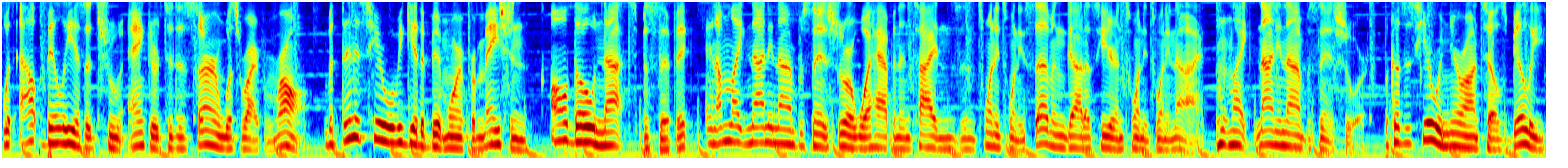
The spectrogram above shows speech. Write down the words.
without Billy as a true anchor to discern what's right from wrong. But then it's here where we get a bit more information, although not specific, and I'm like 99% sure what happened in Titans in 2027 got us here in 2029. like 99% sure. Because it's here where Neron tells Billy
